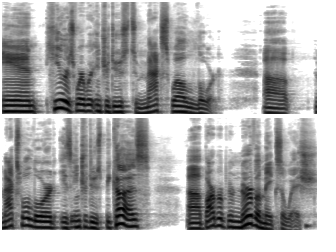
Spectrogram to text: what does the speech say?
and here's where we're introduced to Maxwell Lord. Uh Maxwell Lord is introduced because uh Barbara Minerva makes a wish.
